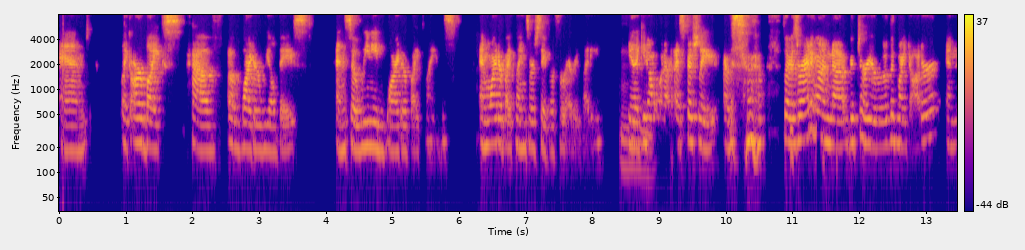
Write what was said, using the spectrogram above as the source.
And like our bikes have a wider wheelbase. And so we need wider bike lanes. And wider bike lanes are safer for everybody. Mm-hmm. You know, like you don't want to, especially I was so I was riding on uh, Victoria Road with my daughter, and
